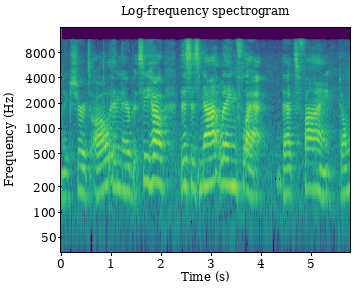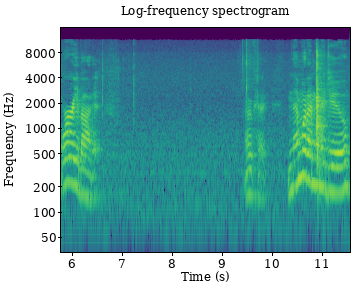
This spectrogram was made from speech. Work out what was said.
make sure it's all in there, but see how this is not laying flat. That's fine, don't worry about it. Okay, and then what I'm gonna do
